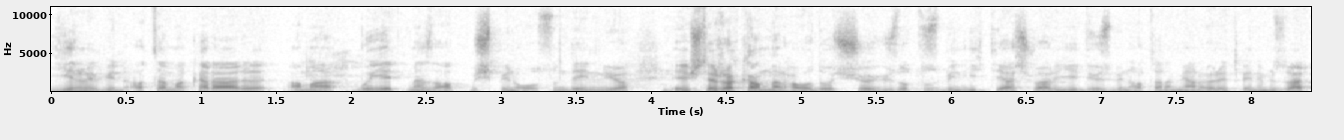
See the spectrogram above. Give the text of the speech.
20 bin atama kararı ama bu yetmez 60 bin olsun deniliyor. E işte rakamlar havada uçuyor. 130 bin ihtiyaç var, 700 bin atanamayan öğretmenimiz var.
